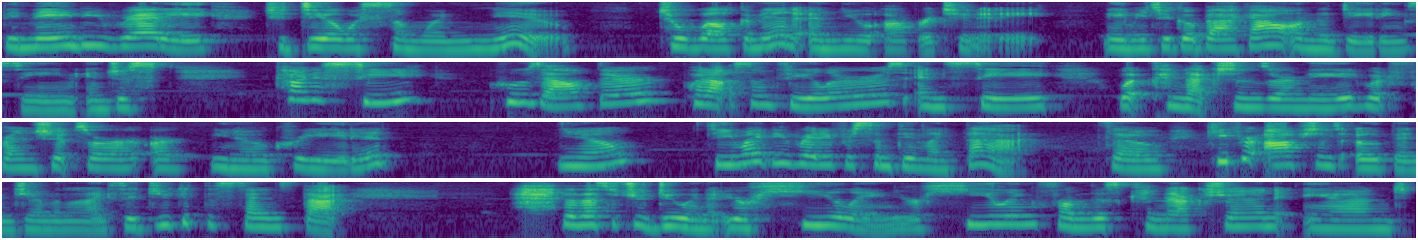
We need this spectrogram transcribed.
They may be ready to deal with someone new, to welcome in a new opportunity, maybe to go back out on the dating scene and just kind of see who's out there, put out some feelers and see what connections are made, what friendships are, are you know, created, you know? So you might be ready for something like that. So keep your options open, Gemini, because I do get the sense that, that that's what you're doing, that you're healing. You're healing from this connection and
